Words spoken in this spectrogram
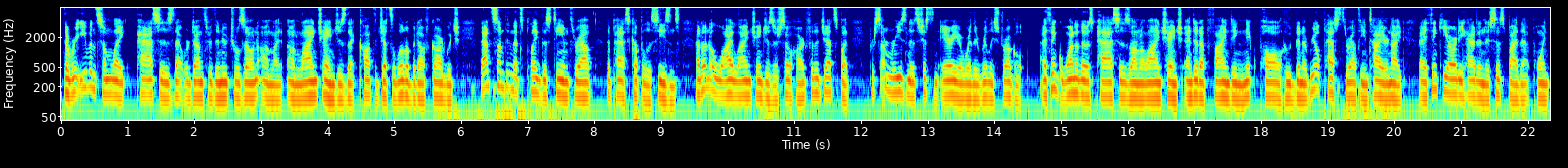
There were even some like passes that were done through the neutral zone on on line changes that caught the Jets a little bit off guard, which that's something that's plagued this team throughout the past couple of seasons. I don't know why line changes are so hard for the Jets, but for some reason it's just an area where they really struggle. I think one of those passes on a line change ended up finding Nick Paul, who'd been a real pest throughout the entire night. I think he already had an assist by that point,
